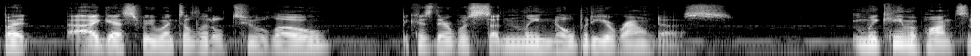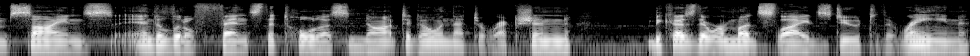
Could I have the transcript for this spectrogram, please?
But I guess we went a little too low because there was suddenly nobody around us. We came upon some signs and a little fence that told us not to go in that direction because there were mudslides due to the rain,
